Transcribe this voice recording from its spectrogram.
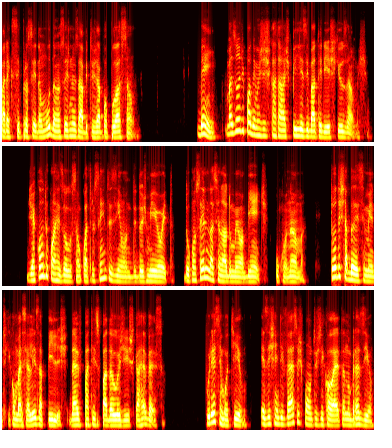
para que se procedam mudanças nos hábitos da população. Bem, mas onde podemos descartar as pilhas e baterias que usamos? De acordo com a Resolução 401 de 2008 do Conselho Nacional do Meio Ambiente, o CONAMA, todo estabelecimento que comercializa pilhas deve participar da logística reversa. Por esse motivo, existem diversos pontos de coleta no Brasil.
